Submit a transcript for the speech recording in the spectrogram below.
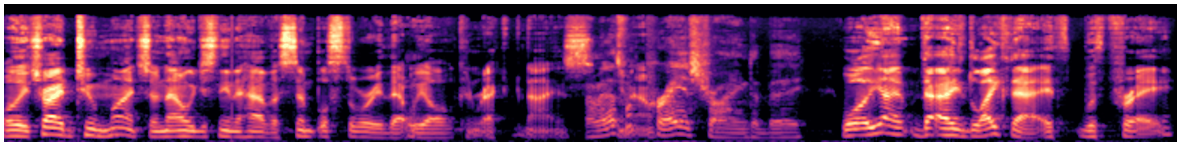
well, they tried too much, so now we just need to have a simple story that we all can recognize. I mean, that's what know? Prey is trying to be. Well, yeah, I like that with Prey,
